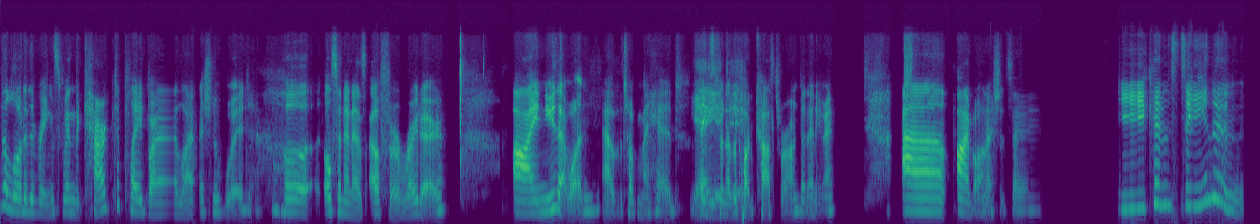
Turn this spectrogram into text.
The Lord of the Rings, when the character played by Elijah Wood, Mhm. uh, also known as Alpha Frodo, I knew that one out of the top of my head. Yeah, Thanks to another did. podcast we're on, but anyway. Uh, I'm on, I should say. You can see in an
